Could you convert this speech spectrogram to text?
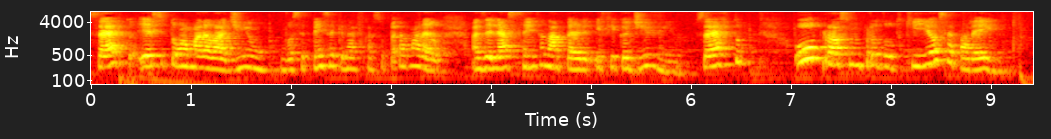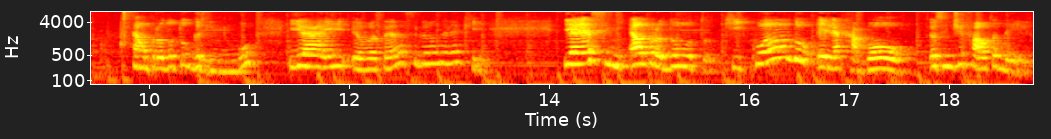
certo? Esse tom amareladinho, você pensa que vai ficar super amarelo, mas ele assenta na pele e fica divino, certo? O próximo produto que eu separei é um produto gringo, e aí, eu vou até segurando ele aqui. E aí, assim, é um produto que quando ele acabou, eu senti falta dele.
